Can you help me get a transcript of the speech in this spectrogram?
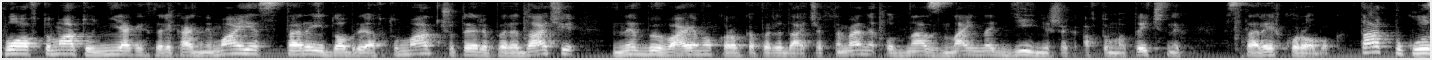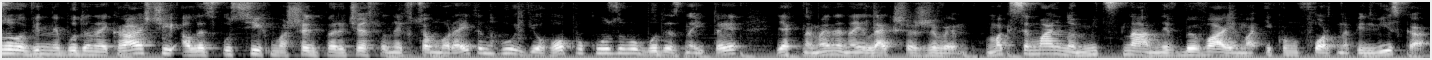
По автомату ніяких нарікань немає. Старий добрий автомат, 4 передачі. Не вбиваємо коробка передач. Як на мене, одна з найнадійніших автоматичних старих коробок. Так, по кузову він не буде найкращий, але з усіх машин, перечислених в цьому рейтингу, його по кузову буде знайти, як на мене, найлегше живим. Максимально міцна, невбиваєма і комфортна підвізка.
